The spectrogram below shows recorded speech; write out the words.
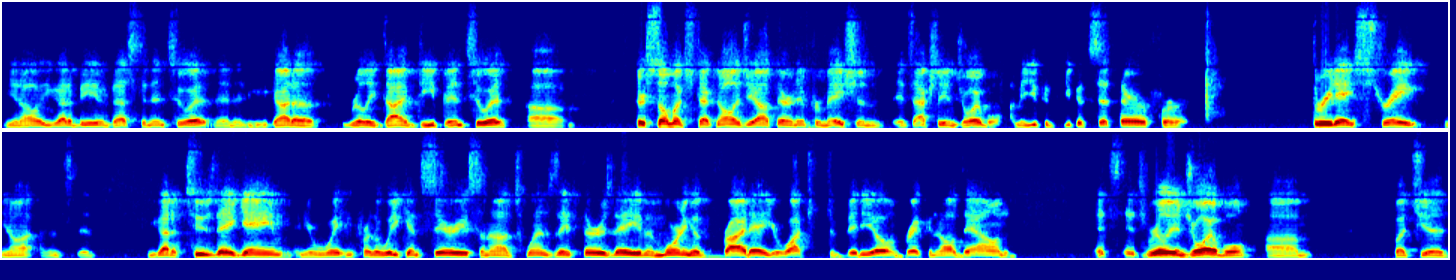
you know, you got to be invested into it and you got to really dive deep into it. Um, there's so much technology out there and information. It's actually enjoyable. I mean, you could, you could sit there for three days straight, you know, it's, it, you got a Tuesday game and you're waiting for the weekend series. So now it's Wednesday, Thursday, even morning of Friday. You're watching the video and breaking it all down. It's it's really enjoyable. Um, but you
